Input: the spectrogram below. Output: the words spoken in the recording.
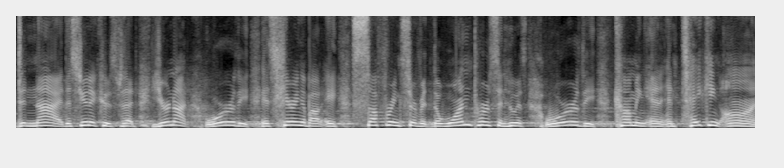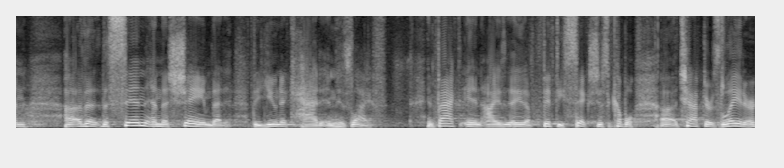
denied, this eunuch who said, You're not worthy, is hearing about a suffering servant, the one person who is worthy coming and, and taking on uh, the, the sin and the shame that the eunuch had in his life. In fact, in Isaiah 56, just a couple uh, chapters later,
